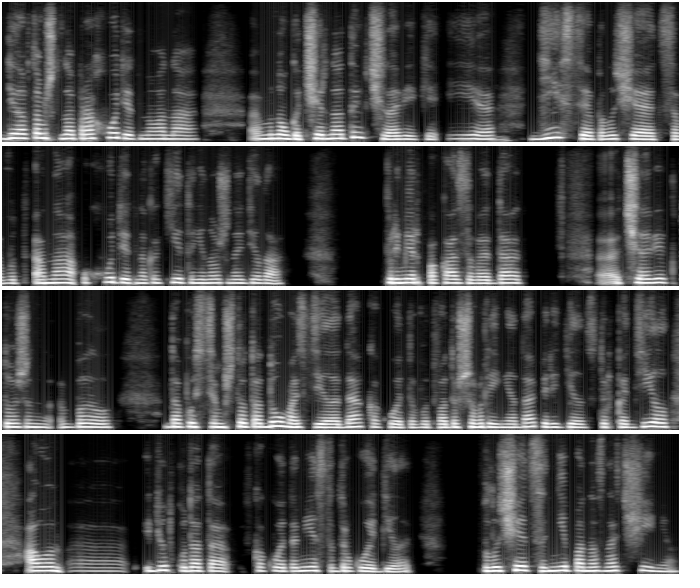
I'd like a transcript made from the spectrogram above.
Дело в том, что она проходит, но она э, много черноты в человеке, и Мгм. действие, получается, вот она уходит на какие-то ненужные дела. Пример показывает, да, э, человек должен был, допустим, что-то дома сделать, да, какое-то вот воодушевление, да, переделать столько дел, а он э, идет куда-то в какое-то место другое делать. Получается, не по назначению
